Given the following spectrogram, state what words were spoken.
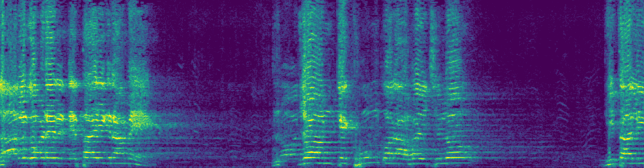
লালগড়ের নেতাই গ্রামে নজনকে খুন করা হয়েছিল। গীতালি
